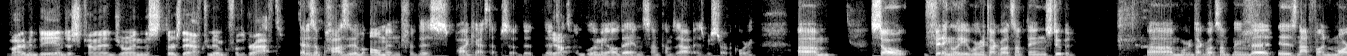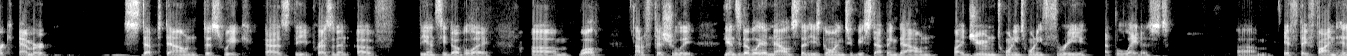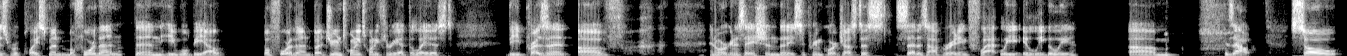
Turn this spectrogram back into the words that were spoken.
vitamin D and just kind of enjoying this Thursday afternoon before the draft. That is a positive omen for this podcast episode. That, that Yeah. it's been gloomy all day and the sun comes out as we start recording. Um, so fittingly, we're going to talk about something stupid. Um, we're going to talk about something that is not fun. Mark Emmert stepped down this week as the president of the NCAA. Um, well, not officially. The NCAA announced that he's going to be stepping down by June 2023 at the latest. Um, if they find his replacement before then, then he will be out before then. But June 2023 at the latest, the president of an organization that a Supreme Court justice said is operating flatly illegally um, is out. So,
